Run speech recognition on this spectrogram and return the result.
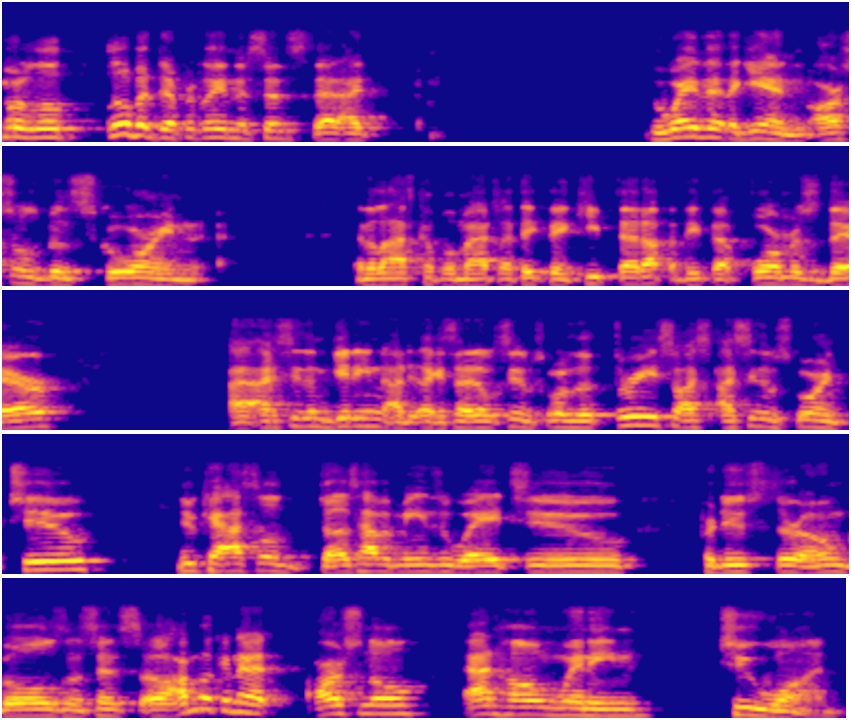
go a little, little bit differently in the sense that I, the way that again Arsenal's been scoring in the last couple of matches, I think they keep that up. I think that form is there. I, I see them getting, like I said, I don't see them scoring the three, so I, I see them scoring two. Newcastle does have a means of way to produce their own goals in a sense. So I'm looking at Arsenal at home winning two one.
